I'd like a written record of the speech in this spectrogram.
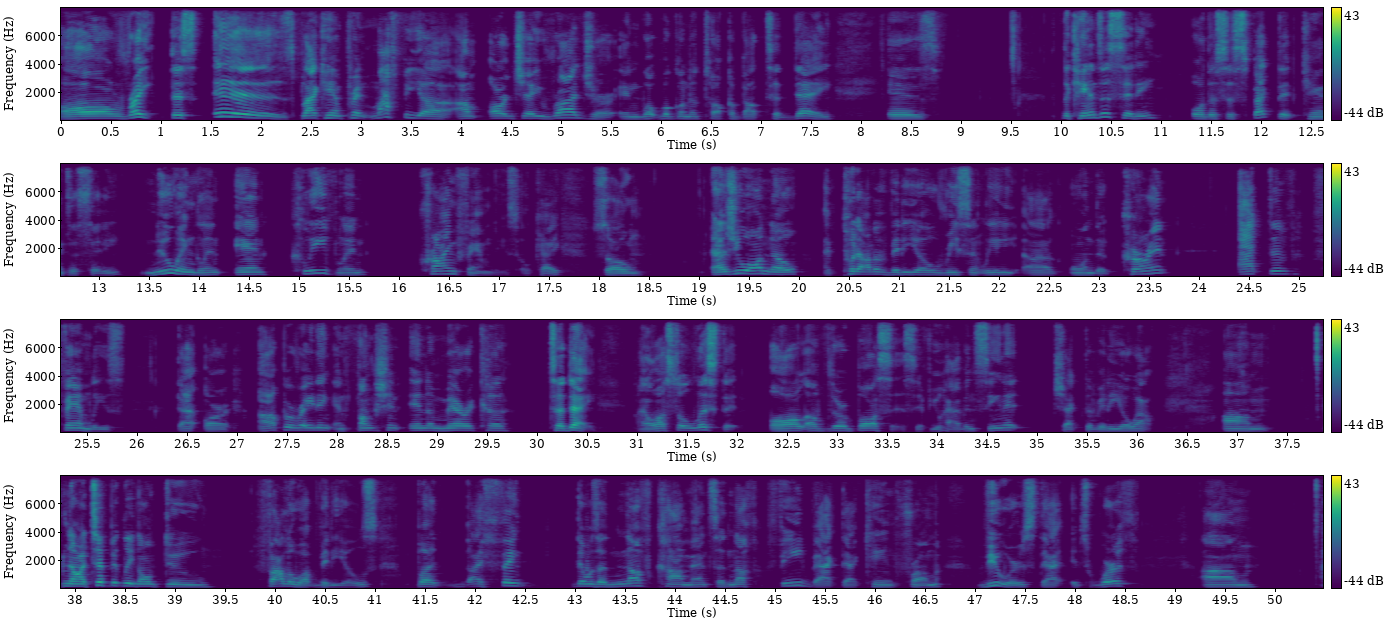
All right, this is Black Handprint Mafia. I'm RJ Roger, and what we're going to talk about today is the Kansas City or the suspected Kansas City, New England, and Cleveland crime families. Okay, so as you all know, I put out a video recently uh, on the current active families that are operating and function in America today. I also listed all of their bosses. If you haven't seen it, check the video out. Um, now, I typically don't do follow up videos, but I think there was enough comments, enough feedback that came from viewers that it's worth um,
